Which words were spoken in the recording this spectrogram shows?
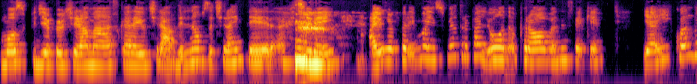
O moço pedia pra eu tirar a máscara, eu tirava dele, não, precisa tirar inteira. Eu tirei. Aí eu já falei, mãe, isso me atrapalhou na prova, não sei o quê. E aí, quando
